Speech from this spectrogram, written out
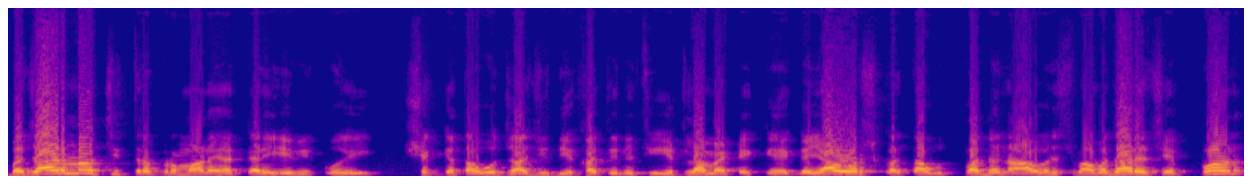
બજારના ચિત્ર પ્રમાણે અત્યારે એવી કોઈ શક્યતાઓ જાજી દેખાતી નથી. એટલા માટે કે ગયા વર્ષ કરતા ઉત્પાદન આ વર્ષમાં વધારે છે. પણ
